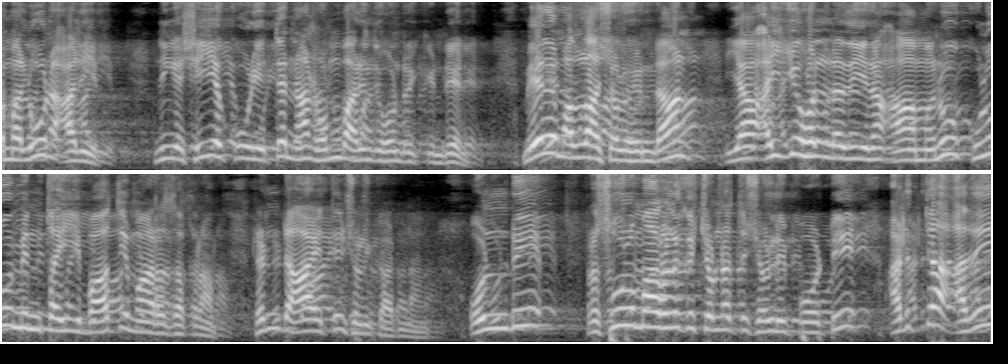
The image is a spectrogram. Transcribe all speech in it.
அமலூன் அலீம். நீங்க செய்யக்கூடியதை நான் ரொம்ப அறிந்து கொண்டிருக்கின்றேன். மேலும் அல்லாஹ் சொல்கின்றான் யா ஐயுஹல்லதீன ஆமனு குழுமின் தை பாத்தி மாற ரஸக்னாம். ரெண்டு ஆயத்தையும் சொல்லி காட்டினாங்க. ஒன்று ரசூல்மார்களுக்கு சொன்னதை சொல்லி போட்டு அடுத்த அதே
